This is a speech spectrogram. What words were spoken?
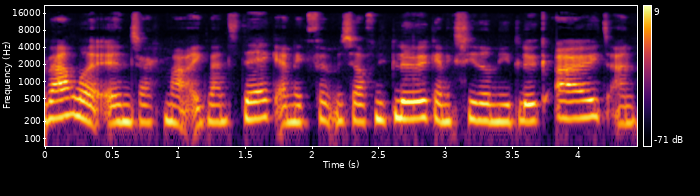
kwellen in, zeg maar, ik ben dik en ik vind mezelf niet leuk en ik zie er niet leuk uit en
